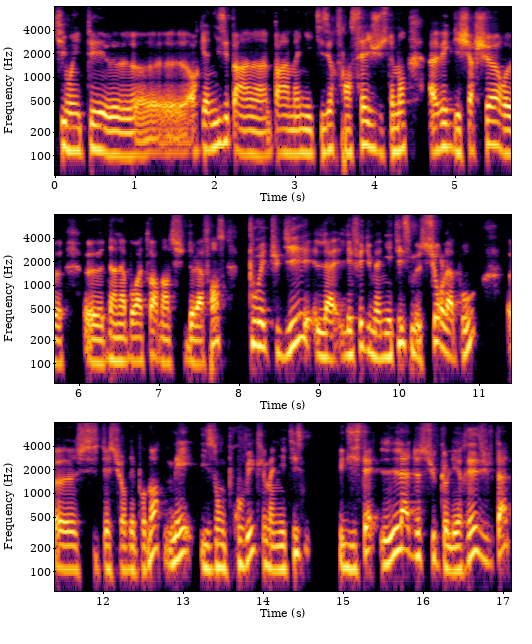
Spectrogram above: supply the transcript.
qui ont été euh, organisées par un, magnétiseur français justement avec des chercheurs euh, d'un laboratoire dans le sud de la France pour étudier l'effet du magnétisme sur la peau. C'était sur des peaux mortes, mais ils ont prouvé que le magnétisme existait là-dessus, que les résultats,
